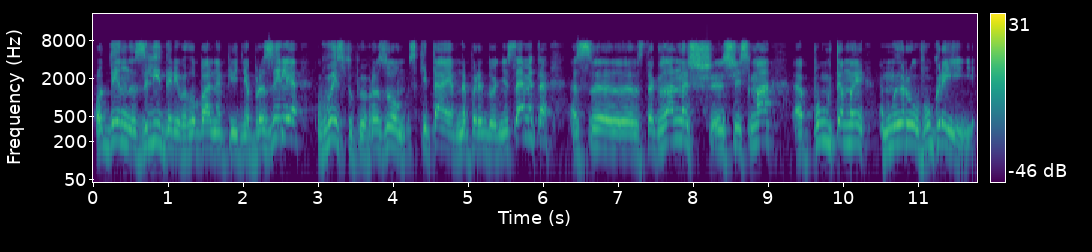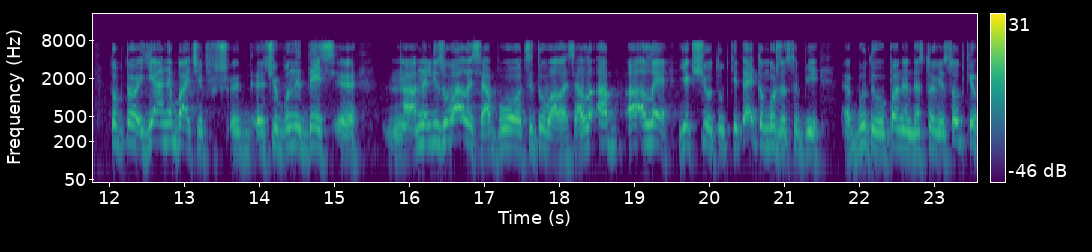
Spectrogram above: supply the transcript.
один з лідерів глобального півдня Бразилія виступив разом з Китаєм напередодні саміта з, е, з так званими шістьма е, пунктами миру в Україні. Тобто, я не бачив, е, щоб вони десь. Аналізувалися або цитувалася, Але, але якщо тут Китай, то можна собі е, бути упевнений на 100%,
